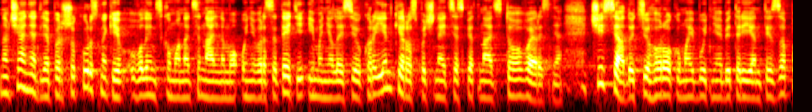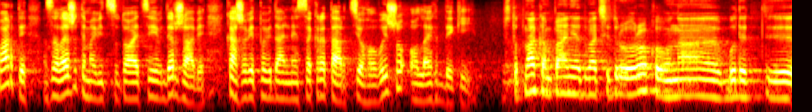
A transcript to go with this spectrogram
Навчання для першокурсників у Волинському національному університеті імені Лесі Українки розпочнеться з 15 вересня. Чи сядуть цього року майбутні абітурієнти за парти, залежатиме від ситуації в державі, каже відповідальний секретар цього вишу Олег Дикий. Вступна кампанія 22 року вона буде е,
